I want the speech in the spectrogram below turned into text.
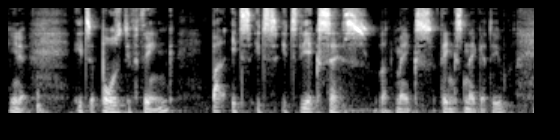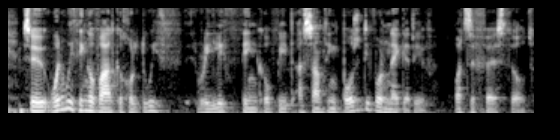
you know, it's a positive thing. But it's it's it's the excess that makes things negative. So when we think of alcohol, do we th- really think of it as something positive or negative? What's the first thought?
